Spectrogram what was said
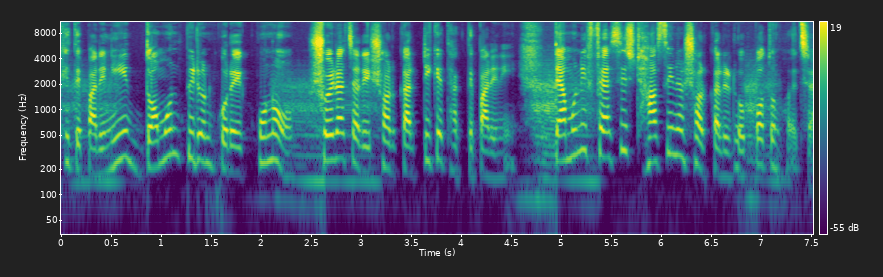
খেতে পারিনি, দমন পীড়ন করে কোনো স্বৈরাচারী সরকার টিকে থাকতে পারেনি। তেমনি ফ্যাসিস্ট হাসিনা সরকারেরও পতন হয়েছে।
